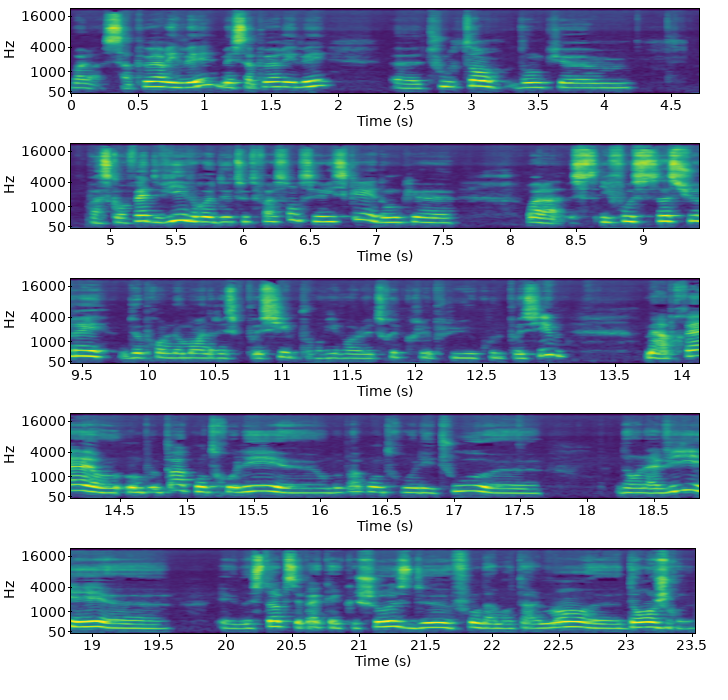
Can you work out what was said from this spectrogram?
voilà, ça peut arriver, mais ça peut arriver euh, tout le temps. Donc, euh, parce qu'en fait, vivre de toute façon, c'est risqué. Donc, voilà, il faut s'assurer de prendre le moins de risques possible pour vivre le truc le plus cool possible. Mais après, on, ne peut pas contrôler, euh, on peut pas contrôler tout euh, dans la vie et, euh, et le stop, c'est pas quelque chose de fondamentalement dangereux.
